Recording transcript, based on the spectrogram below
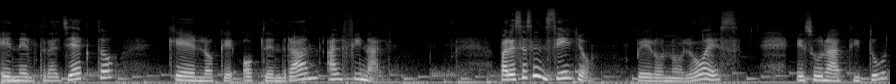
en el trayecto que en lo que obtendrán al final. Parece sencillo, pero no lo es. Es una actitud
